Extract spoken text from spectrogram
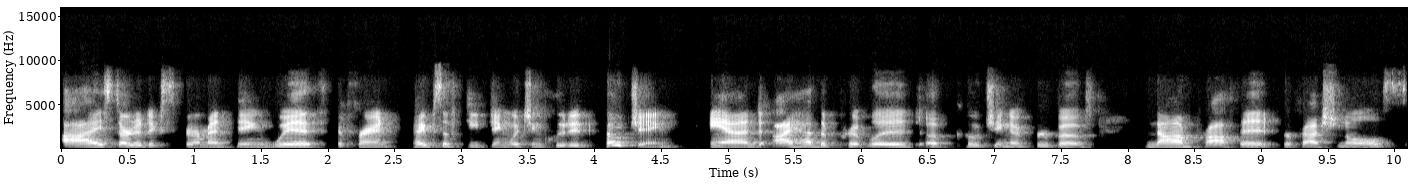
I started experimenting with different types of teaching, which included coaching. And I had the privilege of coaching a group of nonprofit professionals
